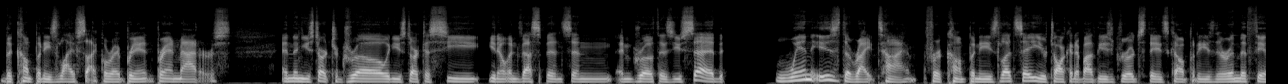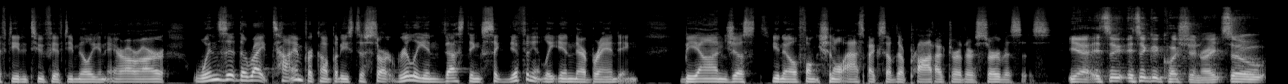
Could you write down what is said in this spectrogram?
the company's life cycle right? Brand brand matters. And then you start to grow and you start to see you know investments and and growth as you said when is the right time for companies? Let's say you're talking about these growth stage companies they're in the 50 to 250 million arr when's it the right time for companies to start really investing significantly in their branding beyond just you know functional aspects of their product or their services? Yeah it's a it's a good question right? So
